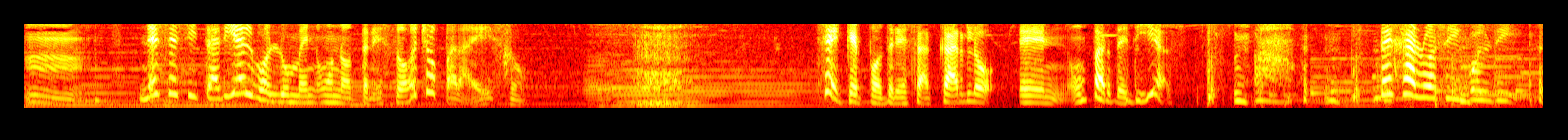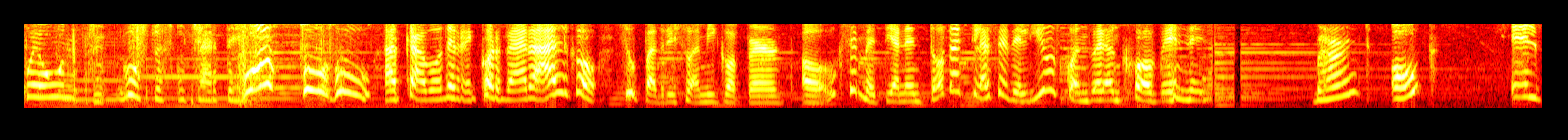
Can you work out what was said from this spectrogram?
Mm, necesitaría el volumen 138 para eso. Sé que podré sacarlo en un par de días. Déjalo así, Goldie. Fue un gusto escucharte. ¡Uh! Acabo de recordar algo. Su padre y su amigo Bert Oak se metían en toda clase de líos cuando eran jóvenes. ¿Burnt Oak? ¿El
